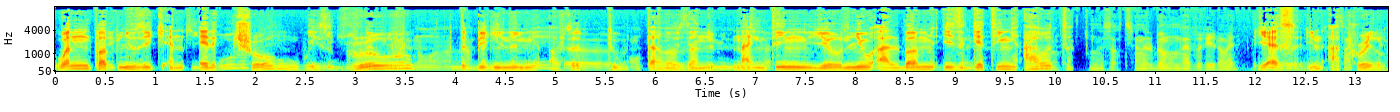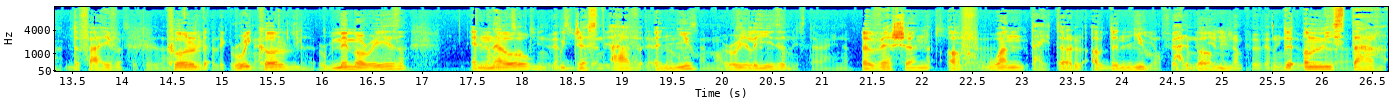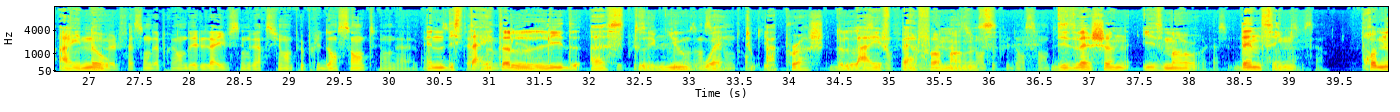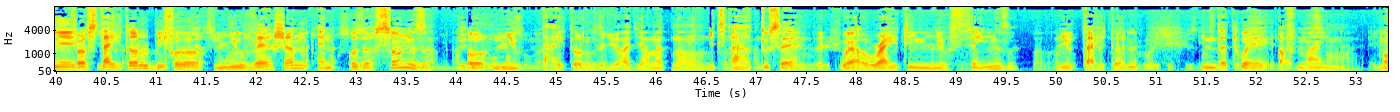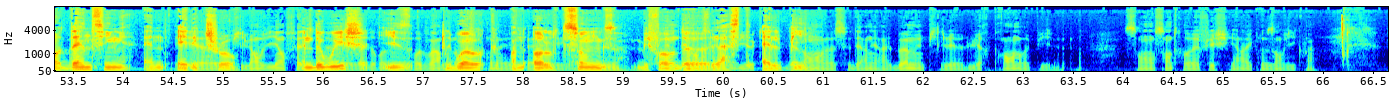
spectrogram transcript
One pop music and electro et qui with groove. depuis maintenant un- The beginning of the euh, 2019, your new album is getting out. On a sorti un album en avril, ouais. Yes, in April, the five, ça s'appelle, euh, called Recalled Memories. And now we just have a new release, a version of one title of the new album, The Only Star I Know. And this title leads us to a new way to approach the live performance. This version is more dancing premier First Title Before New Version and Other Songs or New Titles. It's hard to say. We are writing new things, new title, in that way of mind, more dancing and electro. And the wish is to work on old songs before the last LP. Sans.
